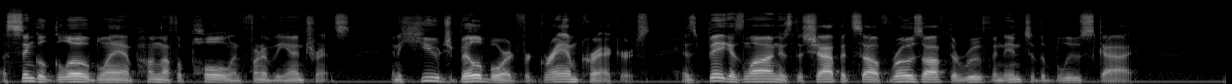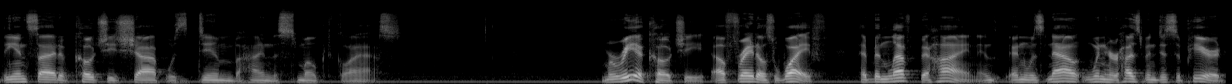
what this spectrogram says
A single globe lamp hung off a pole in front of the entrance, and a huge billboard for graham crackers, as big as long as the shop itself, rose off the roof and into the blue sky. The inside of Cocchi's shop was dim behind the smoked glass. Maria Cocchi, Alfredo's wife, had been left behind and, and was now, when her husband disappeared,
